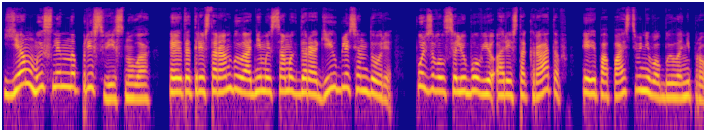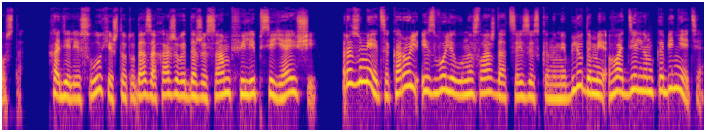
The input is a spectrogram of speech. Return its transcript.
Я мысленно присвистнула. Этот ресторан был одним из самых дорогих в Блессендоре, пользовался любовью аристократов, и попасть в него было непросто. Ходили слухи, что туда захаживает даже сам Филипп Сияющий. Разумеется, король изволил наслаждаться изысканными блюдами в отдельном кабинете,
